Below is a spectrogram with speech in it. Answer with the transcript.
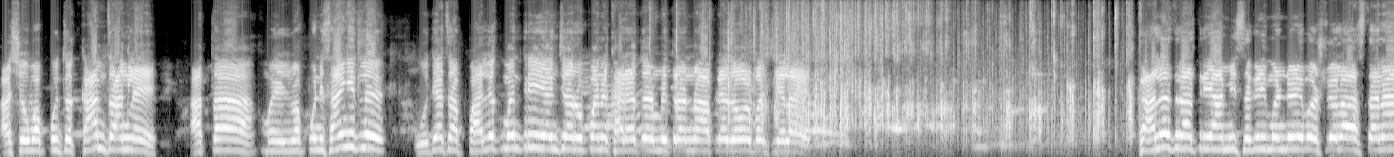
अशोक बापूंचं काम चांगलं आहे. आता महेश बापूंनी सांगितलं उद्याचा पालकमंत्री यांच्या रूपाने खऱ्या तर मित्रांनो आपल्या जवळ बसलेला आहे. कालच रात्री आम्ही सगळी मंडळी बसलेलो असताना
